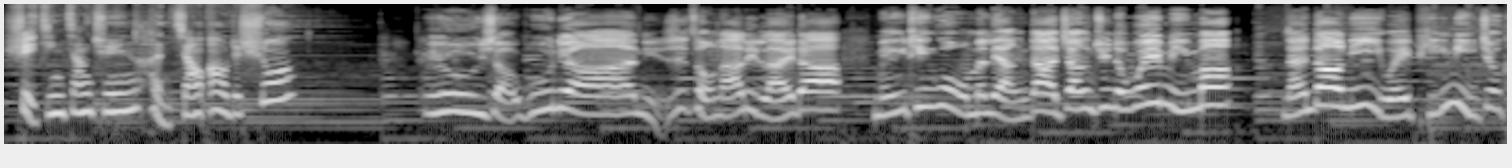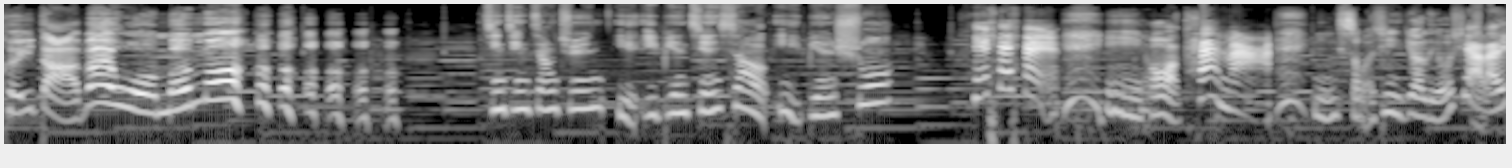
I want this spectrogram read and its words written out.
水晶将军很骄傲地说：“哟，小姑娘啊，你是从哪里来的？没听过我们两大将军的威名吗？难道你以为凭你就可以打败我们吗？” 金晶将军也一边奸笑一边说：“嘿嘿嘿，我看呐、啊，你索性就留下来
